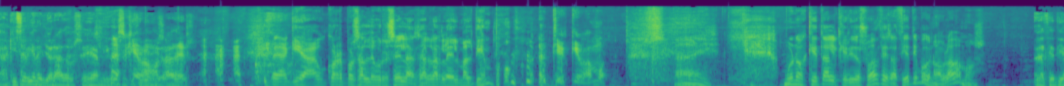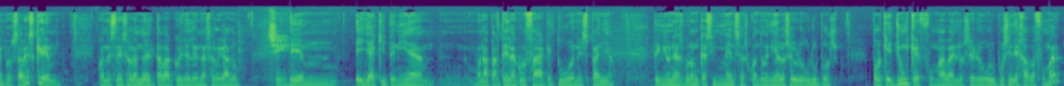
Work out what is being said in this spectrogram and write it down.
Aquí se viene llorados, eh, amigos. Es Aquí que vamos a ver. Voy aquí a un corresponsal de Bruselas a hablarle del mal tiempo. es que vamos. Ay. Bueno, ¿qué tal, querido Suances? Hacía tiempo que no hablábamos. Hacía tiempo. ¿Sabes que cuando estáis hablando del tabaco y de Elena Salgado, Sí. em, ella aquí tenía, mm, bueno, aparte de la cruzada que tuvo en España, tenía unas broncas inmensas cuando venían los eurogrupos, porque Juncker fumaba en los eurogrupos y dejaba fumar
